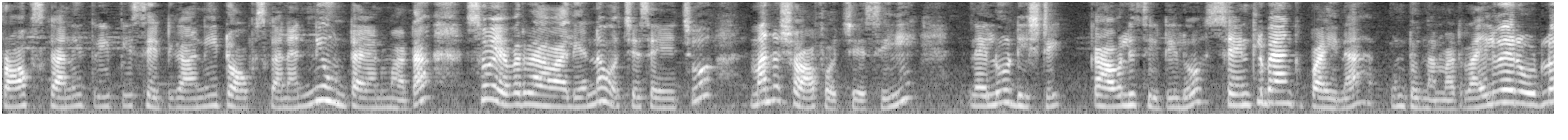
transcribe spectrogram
frocks కానీ త్రీ పీస్ సెట్ కానీ టాప్స్ కానీ అన్నీ ఉంటాయన్నమాట. సో ఎవరు రావాలి అన్న వచ్చేసేయచ్చు. మన షాప్ వచ్చేసి నెల్లూరు డిస్టిక్ కావలి సిటీలో సెంట్రల్ బ్యాంక్ పైన ఉంటుందన్నమాట. రైల్వే రోడ్లో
